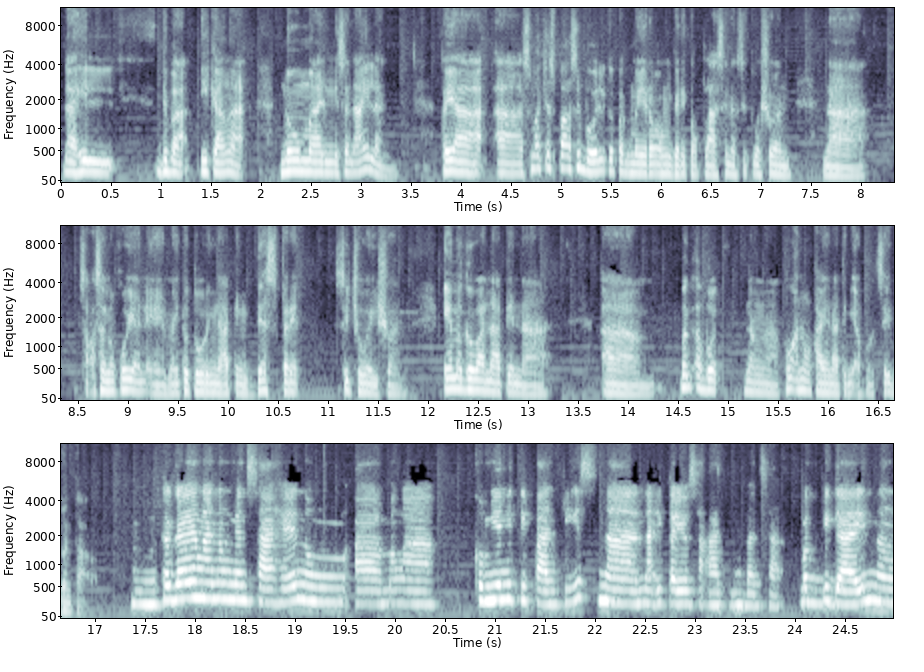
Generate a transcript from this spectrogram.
Dahil, di ba, ika nga, no man is an island. Kaya, uh, as much as possible, kapag mayroong ganitong klase ng sitwasyon na sa kasalukuyan, eh, may tuturing nating desperate situation, eh, magawa natin na um, mag-abot ng uh, kung anong kaya nating iabot sa ibang tao. Hmm, kagaya nga ng mensahe ng uh, ah, mga community pantries na naitayo sa ating bansa. Magbigay ng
